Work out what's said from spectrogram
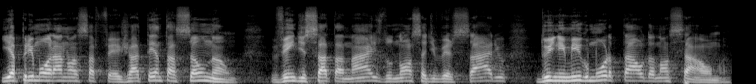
e aprimorar nossa fé. Já a tentação não, vem de Satanás, do nosso adversário, do inimigo mortal da nossa alma.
